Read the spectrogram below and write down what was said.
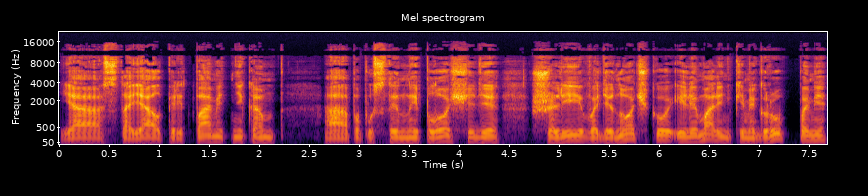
Я стоял перед памятником, а по пустынной площади шли в одиночку или маленькими группами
